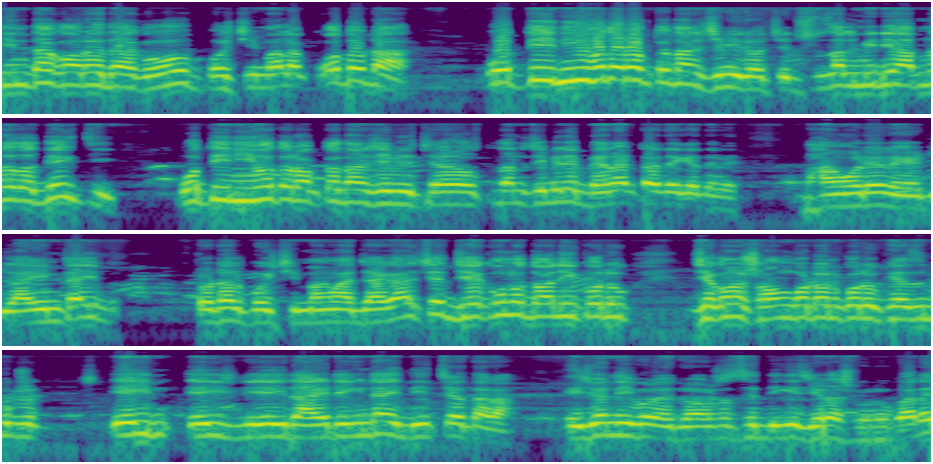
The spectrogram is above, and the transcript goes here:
চিন্তা করে দেখো, পশ্চিমবাংলা কতটা প্রতিনিহত রক্তদান শিবির হচ্ছে। সোশ্যাল মিডিয়া আপনারা তো দেখছি প্রতিনিহত রক্তদান শিবির রক্তদান শিবিরের ব্যানারটা দেখে দেবে। ভাঙড়ের হেডলাইনটাই টোটাল পশ্চিমবাংলার জায়গায় সে যে কোনো দলই করুক, যে কোনো সংগঠন করুক ফেসবুক এই এই এই রাইটিংটাই দিচ্ছে তারা। এই জন্যই বলে রক্ত সিদ্দিকি যেটা শুরু করে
